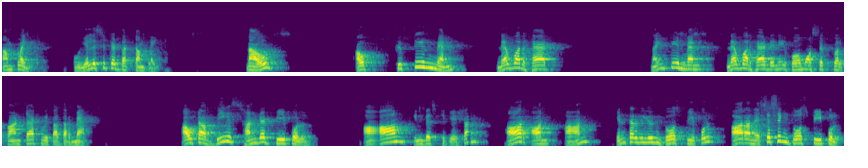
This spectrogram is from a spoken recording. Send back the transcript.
complaint, who elicited that complaint. Now, of 15 men, never had 19 men never had any homosexual contact with other men. Out of these 100 people on investigation or on, on interviewing those people or on assessing those people,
